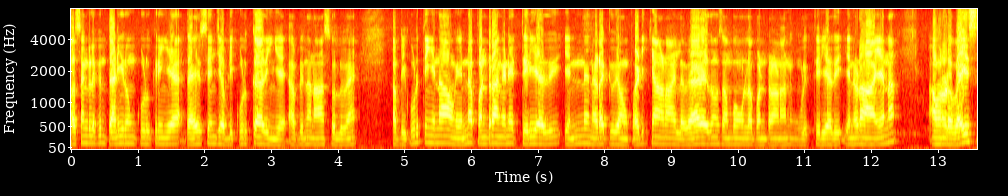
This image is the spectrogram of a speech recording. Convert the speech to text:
பசங்களுக்குன்னு தனி ரூம் கொடுக்குறீங்க தயவு செஞ்சு அப்படி கொடுக்காதீங்க அப்படின்னு தான் நான் சொல்லுவேன். அப்படி கொடுத்தீங்கன்னா அவங்க என்ன பண்ணுறாங்கன்னே தெரியாது. என்ன நடக்குது அவன் படிக்கானா இல்லை வேறு எதுவும் சம்பவம் இல்லை பண்ணுறானான்னு உங்களுக்கு தெரியாது. என்னோட ஏன்னா அவனோட வயசு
